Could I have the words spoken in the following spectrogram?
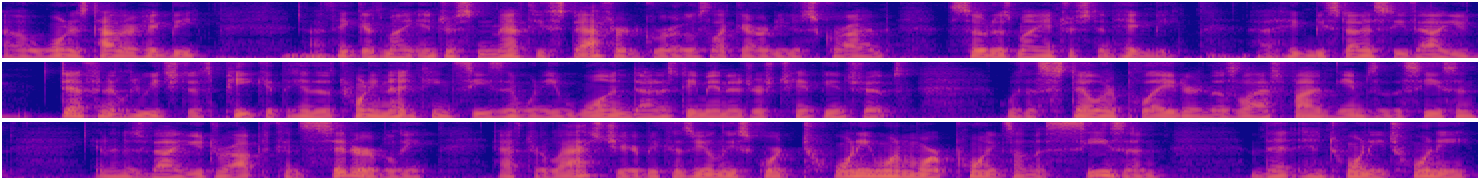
Uh, one is Tyler Higbee. I think as my interest in Matthew Stafford grows, like I already described, so does my interest in Higbee. Uh, Higbee's dynasty value definitely reached its peak at the end of the 2019 season when he won Dynasty Managers Championships with a stellar play during those last five games of the season, and then his value dropped considerably after last year because he only scored 21 more points on the season than in 2020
